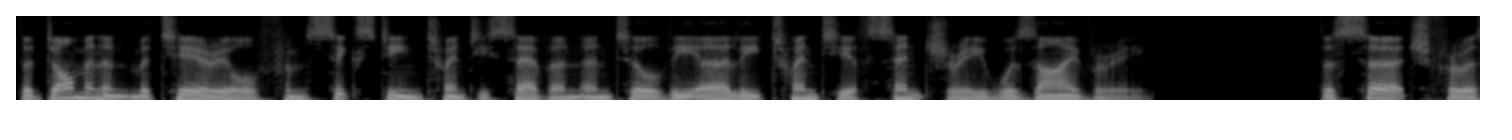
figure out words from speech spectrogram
The dominant material from 1627 until the early 20th century was ivory. The search for a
